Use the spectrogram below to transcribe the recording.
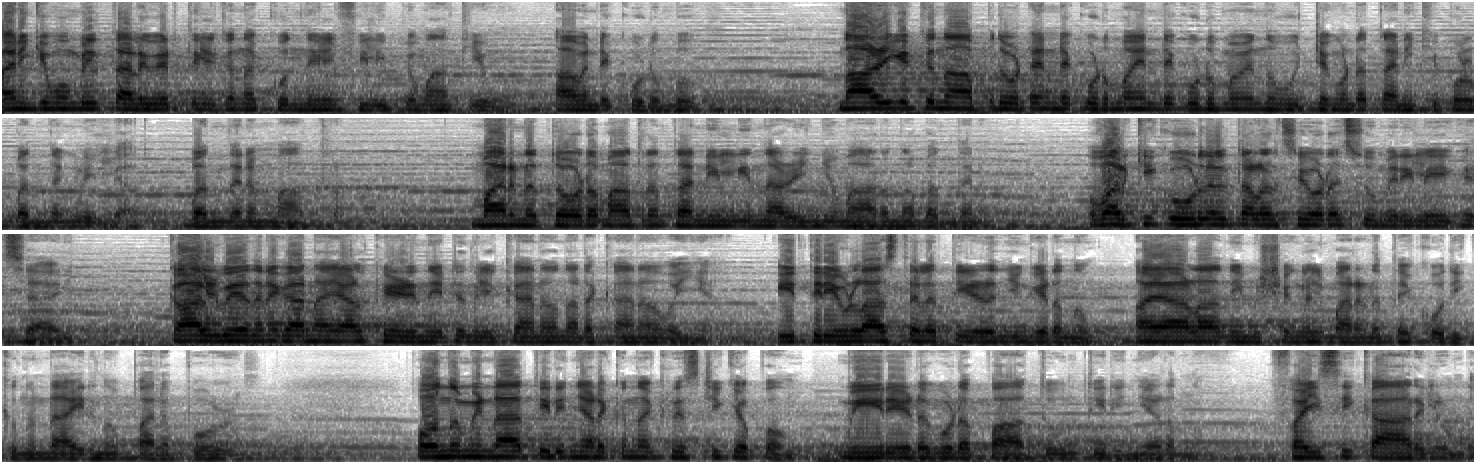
തനിക്ക് മുമ്പിൽ തലയുയർത്തി നിൽക്കുന്ന കുന്നിൽ ഫിലിപ്പ് മാത്യുവും അവന്റെ കുടുംബവും. നാഴികക്ക് നാൽപ്പത് തൊട്ട് എന്റെ കുടുംബം എന്റെ കുടുംബം എന്ന് ഊറ്റം കൊണ്ട് തനിക്കിപ്പോൾ ബന്ധങ്ങളില്ല. ബന്ധനം മാത്രം. മരണത്തോടെ മാത്രം തന്നിൽ നിന്ന് അഴിഞ്ഞു മാറുന്ന ബന്ധനം. വർക്കി കൂടുതൽ തളർച്ചയോടെ ചുമരിലേക്ക് ചാരി. കാൽവേദന കാരണം അയാൾക്ക് എഴുന്നേറ്റ് നിൽക്കാനോ നടക്കാനോ വയ്യ. ഇത്തിരിയുള്ള ആ സ്ഥലത്ത് ഇഴഞ്ഞും കിടന്നും അയാൾ ആ നിമിഷങ്ങളിൽ മരണത്തെ കൊതിക്കുന്നുണ്ടായിരുന്നു പലപ്പോഴും. ഒന്നും തിരിഞ്ഞടക്കുന്ന ക്രിസ്റ്റിക്കൊപ്പം മീരയുടെ കൂടെ പാത്തുവും തിരിഞ്ഞടന്നു ഫൈസി കാറിലുണ്ട്.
